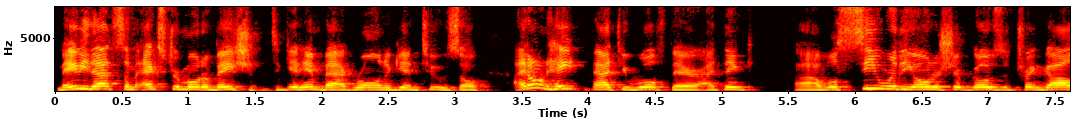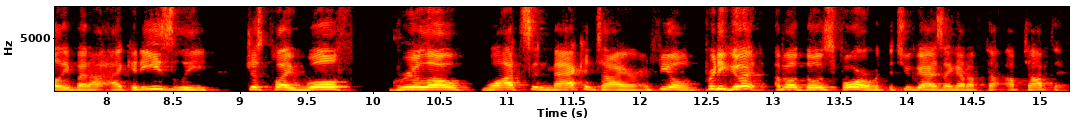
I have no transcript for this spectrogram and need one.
maybe that's some extra motivation to get him back rolling again too. So I don't hate Matthew Wolff there. I think uh, we'll see where the ownership goes with Tringale, but I, I could easily just play Wolff, Grillo, Watson, MacIntyre, and feel pretty good about those four with the two guys I got up, up top there.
